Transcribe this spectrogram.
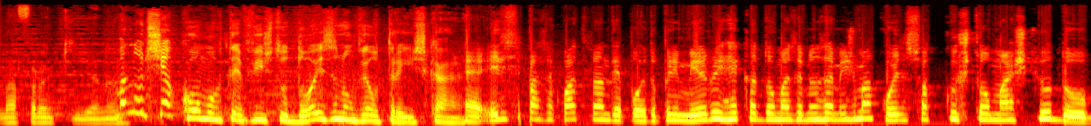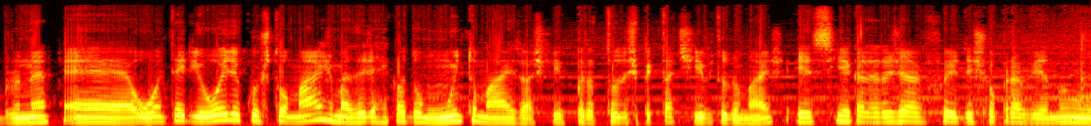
na franquia, né? Mas não tinha como ter visto o dois e não ver o três, cara. É, ele se passa quatro anos depois do primeiro e arrecadou mais ou menos a mesma coisa, só que custou mais que o dobro, né? É, o anterior ele custou mais, mas ele arrecadou muito mais, acho que por toda a expectativa e tudo mais. Esse a galera já foi, deixou pra ver no,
